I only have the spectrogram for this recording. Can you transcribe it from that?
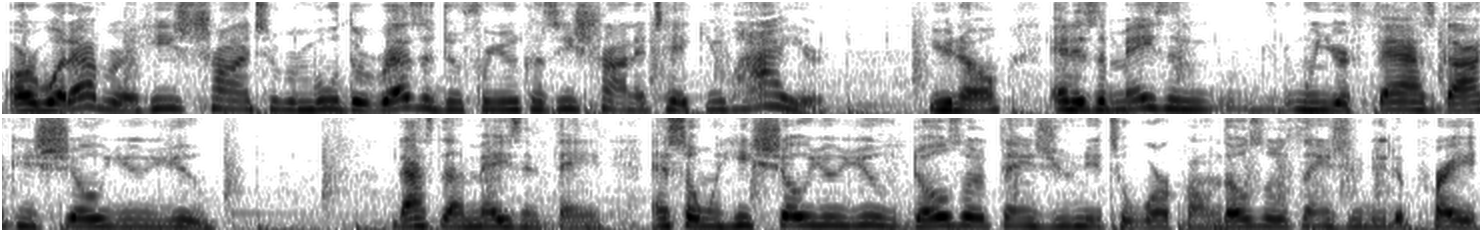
or whatever. He's trying to remove the residue for you because he's trying to take you higher, you know. And it's amazing when you're fast, God can show you you. That's the amazing thing. And so when he show you you, those are the things you need to work on. Those are the things you need to pray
